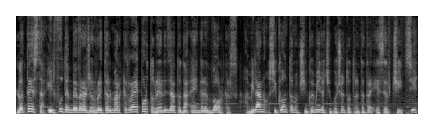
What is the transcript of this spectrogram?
Lo attesta il Food and Beverage Retail Market Report realizzato da Engel Volkers. A Milano si contano 5.533 esercizi,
